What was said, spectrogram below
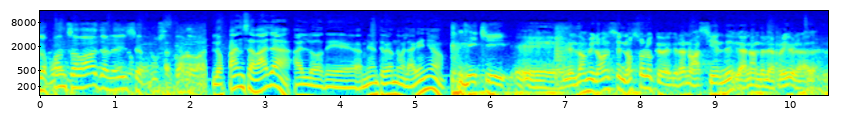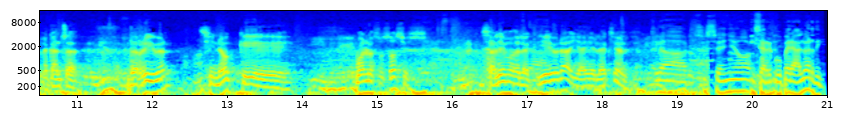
Los panzaballas le dicen. Los panza vaya a los de Almirante Brando Malagueño. Michi, eh, en el 2011 no solo que Belgrano asciende ganándole a River a la, cancha de River, sino que vuelve a sus socios. Salimos de la quiebra y hay elecciones. Claro, sí, señor. Y se recupera Alberdi.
